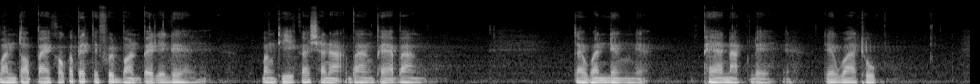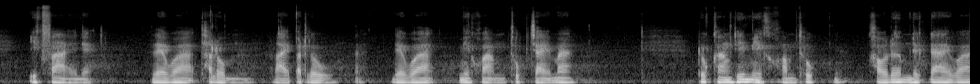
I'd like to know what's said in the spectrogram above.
ววันต่อไปเขาก็ไปเตะฟุตบอลไปเรื่อยๆ บางทีก็ชนะบ้างแพ้บ้าง แต่วันหนึ่งเนี่ย แพ้หนักเลย เรียกว่าถูกอีกฝ่ายเนี่ยเรียกว่าถล่มหลายประตูเรียกว่ามีความทุกข์ใจมาก ทุกครั้งที่มีความทุกข์เขาเริ่มนึกได้ว่า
